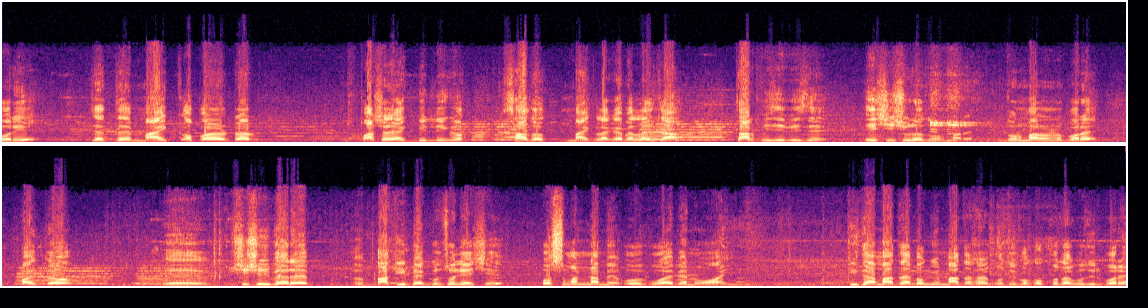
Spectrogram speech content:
করে যাতে মাইক অপারেটর পাশের এক বিল্ডিংত ছাদত মাইক লাগাই পেলাই যা, তার পিছিয়ে পিছিয়ে এই শিশুরা দৌড় মারে। দৌড় মারানোর পরে হয়তো শিশু এবারে বাকি ব্যাগগুন চলে আসি। ওসমান নামে ওই বয়াবে নয় পিতা, মাতা এবং কি মাদ্রাসার কর্তৃপক্ষ খোঁজাখুঁজির পরে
